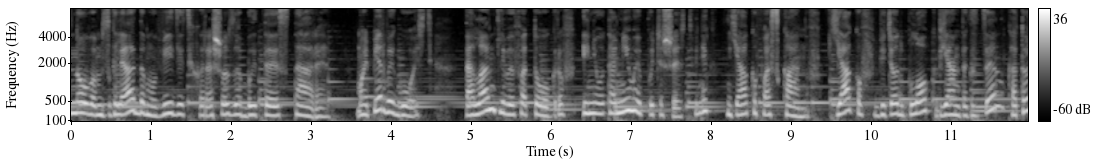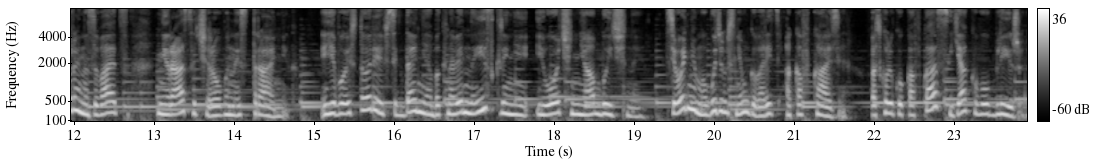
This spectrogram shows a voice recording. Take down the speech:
новым взглядом увидеть хорошо забытое старое. Мой первый гость – талантливый фотограф и неутомимый путешественник Яков Асканов. Яков ведет блог в Яндекс.Дзен, который называется «Не раз очарованный странник». И его истории всегда необыкновенно искренние и очень необычные. Сегодня мы будем с ним говорить о Кавказе, поскольку Кавказ Якову ближе,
